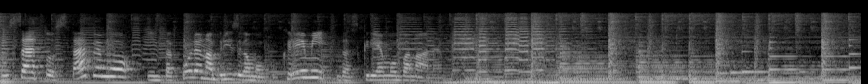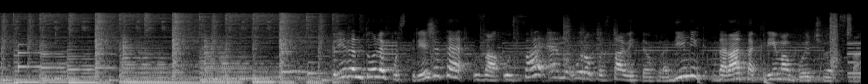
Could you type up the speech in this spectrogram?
Vse to stepemo in takole nabrizgamo po kremi, da skrijemo banane. Preden tole postrežete, za vsaj eno uro postavite v hladilnik, da rata krema bolj čvrsta.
